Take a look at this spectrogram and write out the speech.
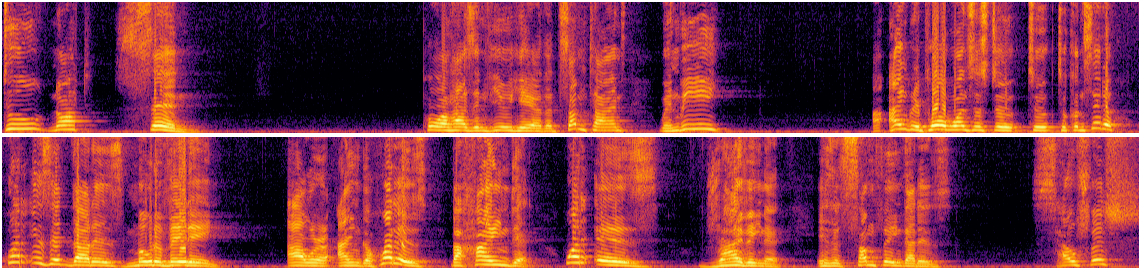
do not sin. Paul has in view here that sometimes when we are angry, Paul wants us to, to, to consider what is it that is motivating our anger? What is behind it? What is driving it? Is it something that is selfish?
